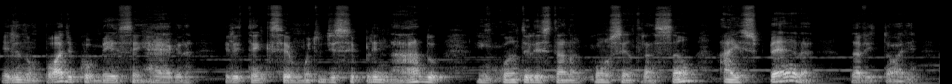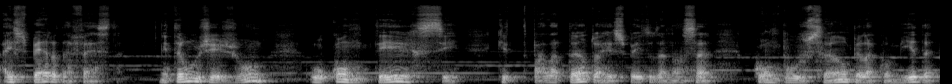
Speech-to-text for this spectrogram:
ele não pode comer sem regra, ele tem que ser muito disciplinado enquanto ele está na concentração à espera da vitória, à espera da festa. Então, o jejum, o conter-se, que fala tanto a respeito da nossa compulsão pela comida,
